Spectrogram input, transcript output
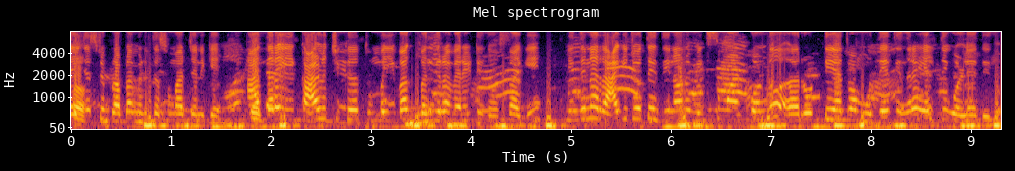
ಡೈಜೆಸ್ಟಿವ್ ಪ್ರಾಬ್ಲಮ್ ಇರುತ್ತೆ ಸುಮಾರು ಜನಕ್ಕೆ. ಆ ತರ ಈ ಕಾಳು ಚಿಕ್ಕ ತುಂಬಾ ಇವಾಗ ಬಂದಿರೋ ವೆರೈಟಿ ಹೊಸದಾಗಿ ಇದನ್ನ ರಾಗಿ ಜೊತೆ ದಿನಾನು ಮಿಕ್ಸ್ ಮಾಡ್ಕೊಂಡು ಆ, ರೊಟ್ಟಿ ಅಥವಾ ಮುದ್ದೆ ತಿಂದ್ರೆ ಹೆಲ್ತಿಗೆ ಒಳ್ಳೇದು ಇದು.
